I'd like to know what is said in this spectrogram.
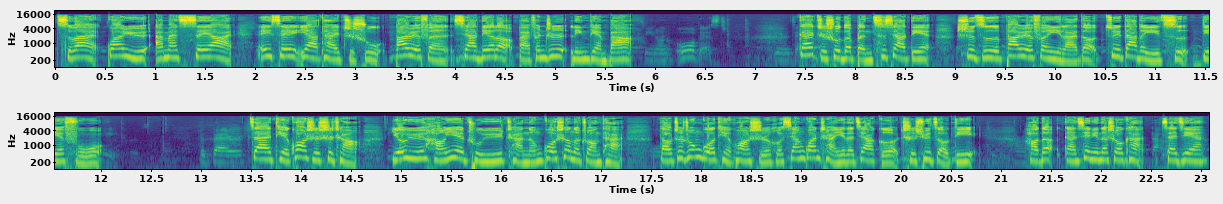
此外，关于 MSCI AC 亚太指数，八月份下跌了百分之零点八。该指数的本次下跌是自八月份以来的最大的一次跌幅。在铁矿石市场，由于行业处于产能过剩的状态，导致中国铁矿石和相关产业的价格持续走低。好的，感谢您的收看，再见。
